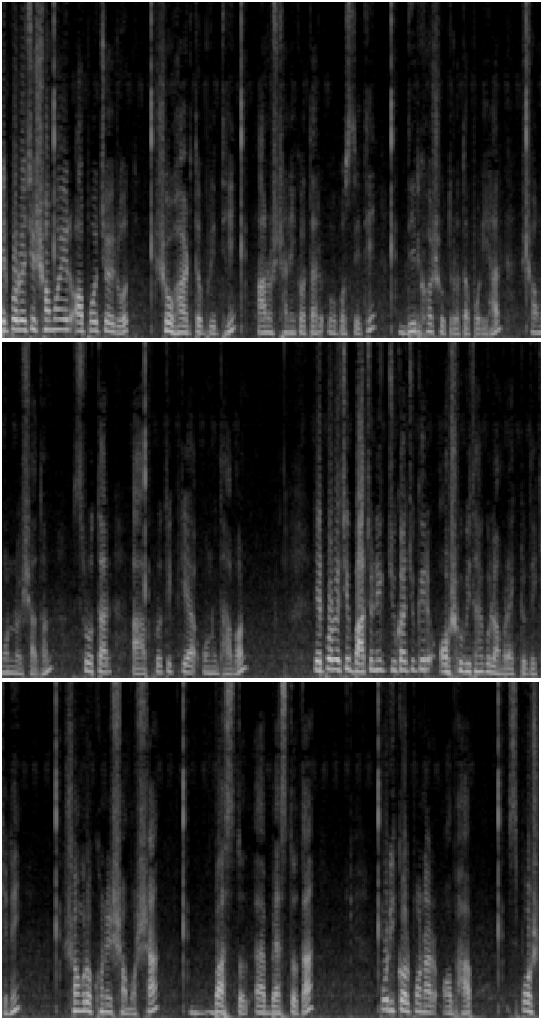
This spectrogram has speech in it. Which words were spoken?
এরপর রয়েছে সময়ের অপচয় রোধ, সৌহার্দ্য বৃদ্ধি, আনুষ্ঠানিকতার উপস্থিতি দীর্ঘসূত্রতা পরিহার, সমন্বয় সাধন, শ্রোতার প্রতিক্রিয়া অনুধাবন। এরপর রয়েছে বাচনিক যোগাযোগের অসুবিধাগুলো আমরা একটু দেখে নিই। সংরক্ষণের সমস্যা ব্যস্ততা, পরিকল্পনার অভাব, স্পষ্ট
